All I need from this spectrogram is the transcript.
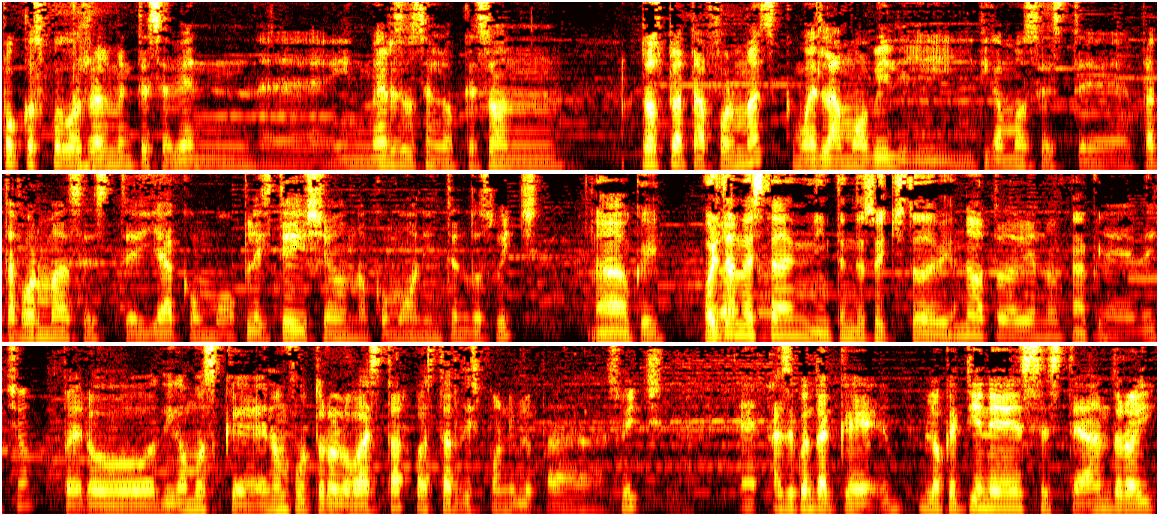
pocos juegos realmente se ven eh, inmersos en lo que son dos plataformas, como es la móvil y digamos este plataformas este ya como PlayStation o como Nintendo Switch. Ah, ok. Ahorita no está en Nintendo Switch todavía. No, todavía no. Ah, eh, de hecho, pero digamos que en un futuro lo va a estar, va a estar disponible para Switch. Eh, haz de cuenta que lo que tiene es este Android,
